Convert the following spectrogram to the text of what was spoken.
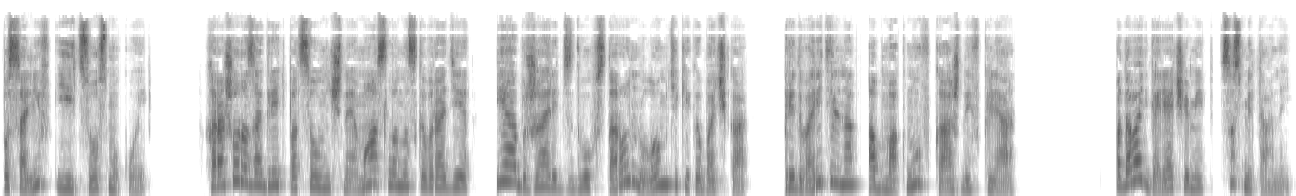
посолив яйцо с мукой. Хорошо разогреть подсолнечное масло на сковороде и обжарить с двух сторон ломтики кабачка, предварительно обмакнув каждый в кляр. Подавать горячими со сметаной.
